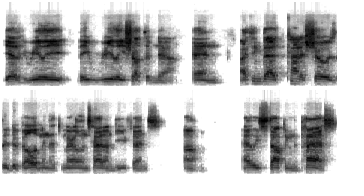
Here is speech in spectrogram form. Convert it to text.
Yeah, they really they really shut them down, and I think that kind of shows the development that Maryland's had on defense, um, at least stopping the pass.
